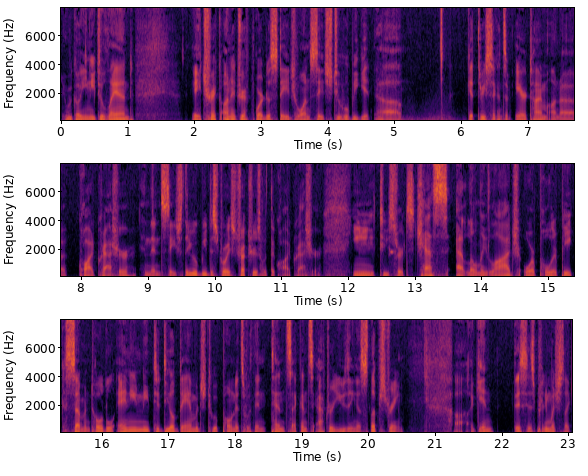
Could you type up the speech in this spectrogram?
Here we go. You need to land a trick on a driftboard with stage one. Stage two will be get uh, get three seconds of airtime on a quad crasher, and then stage three will be destroy structures with the quad crasher. You need to search chests at Lonely Lodge or Polar Peak, seven total, and you need to deal damage to opponents within 10 seconds after using a slipstream. Uh, again, this is pretty much like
